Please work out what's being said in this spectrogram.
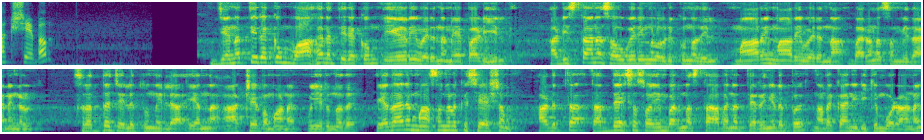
ആക്ഷേപം. ജനത്തിരക്കും വാഹനത്തിരക്കും ഏറി വരുന്ന മേപ്പാടിയിൽ അടിസ്ഥാന സൗകര്യങ്ങൾ ഒരുക്കുന്നതിൽ മാറി മാറി വരുന്ന ഭരണ സംവിധാനങ്ങൾ ശ്രദ്ധ ചെലുത്തുന്നില്ല എന്ന ആക്ഷേപമാണ് ഉയരുന്നത്. ഏതാനും മാസങ്ങൾക്ക് ശേഷം അടുത്ത തദ്ദേശ സ്വയംഭരണ സ്ഥാപന തെരഞ്ഞെടുപ്പ് നടക്കാനിരിക്കുമ്പോഴാണ്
